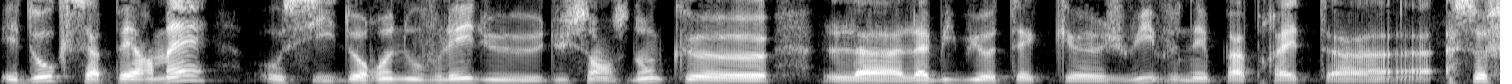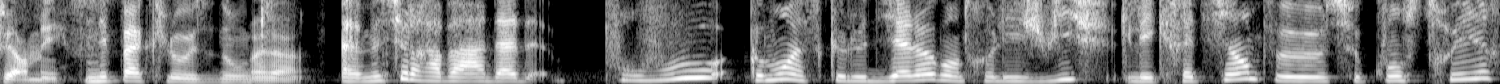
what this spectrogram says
Et donc ça permet aussi de renouveler du, du sens. Donc euh, la, la, bibliothèque juive n'est pas prête à, à se fermer. N'est pas close donc. Voilà. Euh, Monsieur le rabbin Haddad, pour vous, comment est-ce que le dialogue entre les juifs et les chrétiens peut se construire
